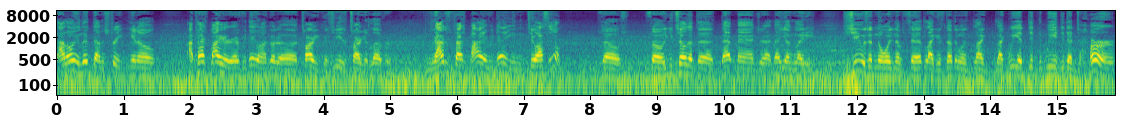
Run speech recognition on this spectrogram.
I even live down the street, you know." I pass by her every day when I go to uh, Target because she is a Target lover. I just pass by every day until I see him. So, so you tell that the that manager, that, that young lady, she was annoyed and upset. Like it's nothing was like like we had did we had did that to her.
